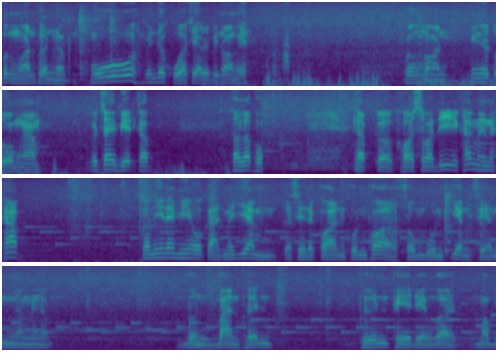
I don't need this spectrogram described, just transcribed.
เบิ้งหนอนเพลินครับโอ้เป็นเจ้าขัวแซ่บเลยพี่น้องเลยเบิ้งหนอนนี่เจ้าตัวงามก็ใช้เบ็ดครับสำหรับผมครับก็ขอสวัสดีอีกครั้งหนึ่งนะครับตอนนี้ได้มีโอกาสมาเยี่ยมเกษตรกรคุณพ่อสมบูรณ์เกี้ยงแสนเมืองนะครับบนบ้านเพิ่นพื้นเพเดิมก็มาโบ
